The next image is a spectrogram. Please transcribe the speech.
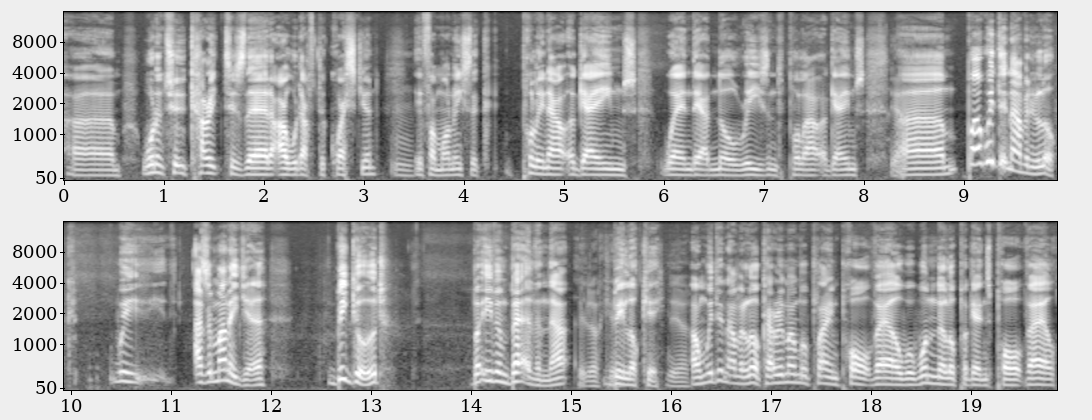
Um, one or two characters there that I would have to question, if I'm honest. They're pulling out of games when they had no reason to pull out of games. Um, but we didn't have any luck. We, as a manager, be good, but even better than that, Be lucky. Be lucky. Yeah. And we didn't have a look. I remember playing Port Vale. We're 1 0 up against Port Vale.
